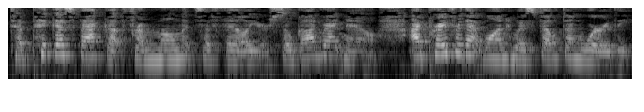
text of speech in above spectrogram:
to pick us back up from moments of failure. So God, right now, I pray for that one who has felt unworthy.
